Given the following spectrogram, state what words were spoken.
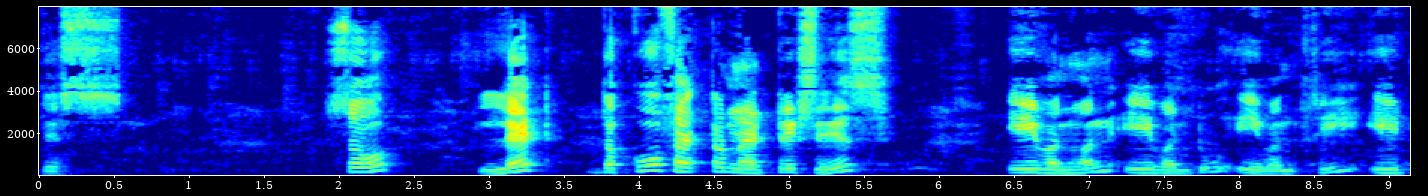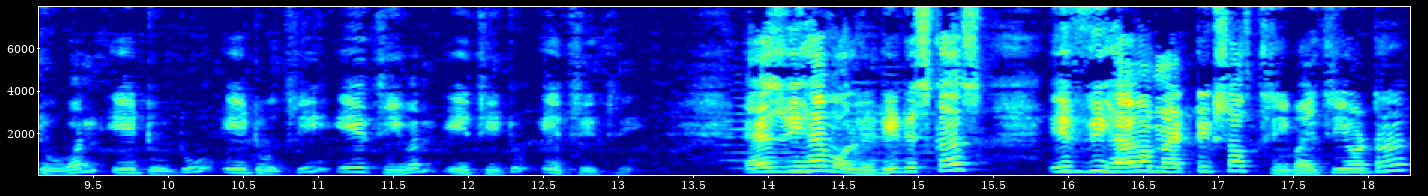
This. So let the cofactor matrix is A11, A12, A13, A21, A22, A23, A31, A32, A33. As we have already discussed, if we have a matrix of 3 by 3 order,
